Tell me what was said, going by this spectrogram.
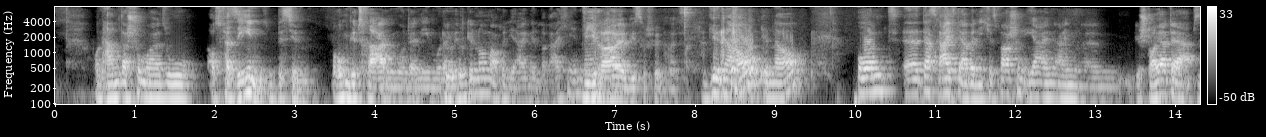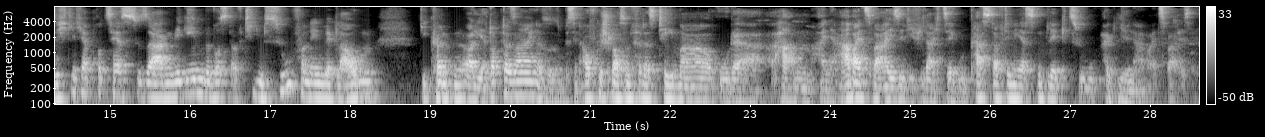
und haben das schon mal so aus Versehen ein bisschen rumgetragen im Unternehmen oder mhm. mitgenommen, auch in die eigenen Bereiche hinein. Viral, wie es so schön heißt. Genau, genau. Und äh, das reichte aber nicht. Es war schon eher ein, ein ähm, gesteuerter, absichtlicher Prozess zu sagen, wir gehen bewusst auf Teams zu, von denen wir glauben, die könnten Early Adopter sein, also so ein bisschen aufgeschlossen für das Thema oder haben eine Arbeitsweise, die vielleicht sehr gut passt auf den ersten Blick zu agilen Arbeitsweisen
